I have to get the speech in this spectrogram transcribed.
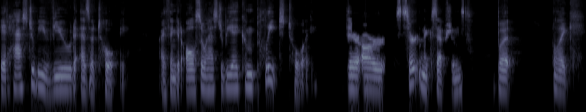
It has to be viewed as a toy. I think it also has to be a complete toy. There are certain exceptions, but like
